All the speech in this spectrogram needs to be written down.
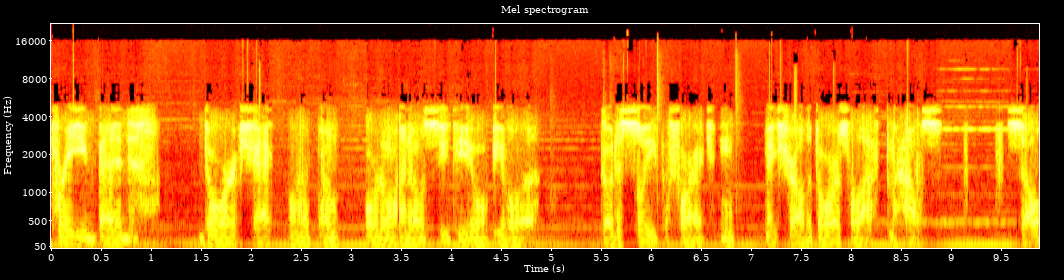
pre-bed door check. I'm borderline OCD. I won't be able to go to sleep before I can make sure all the doors are locked in the house. So,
